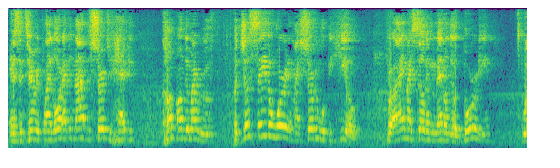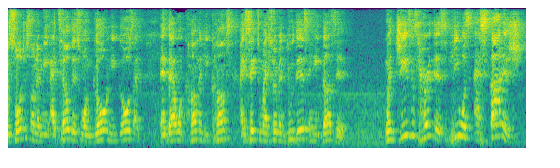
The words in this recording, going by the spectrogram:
And the centurion replied, Lord, I did not deserve to have you come under my roof, but just say the word and my servant will be healed. For I myself am a man under authority with soldiers under me. I tell this one, go, and he goes, I, and that one, come, and he comes. I say to my servant, do this, and he does it. When Jesus heard this, he was astonished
